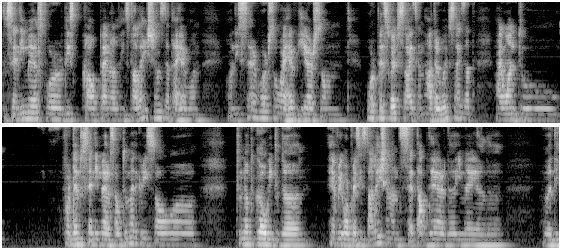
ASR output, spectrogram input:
to send emails for these cloud panel installations that I have on on this server. So I have here some WordPress websites and other websites that I want to for them to send emails automatically. So uh, to not go into the every WordPress installation and set up there the email uh, uh, de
